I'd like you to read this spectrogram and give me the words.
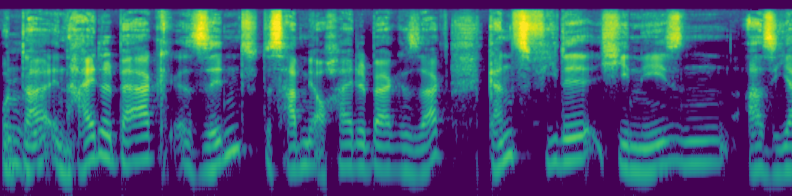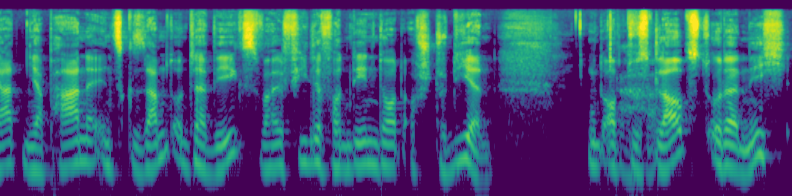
Und mhm. da in Heidelberg sind, das haben ja auch Heidelberg gesagt, ganz viele Chinesen, Asiaten, Japaner insgesamt unterwegs, weil viele von denen dort auch studieren. Und ob du es glaubst oder nicht,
